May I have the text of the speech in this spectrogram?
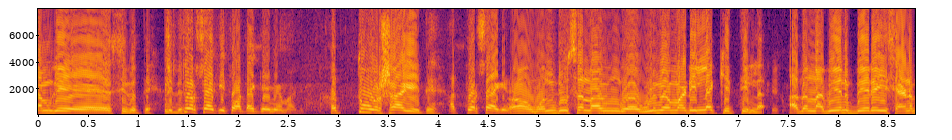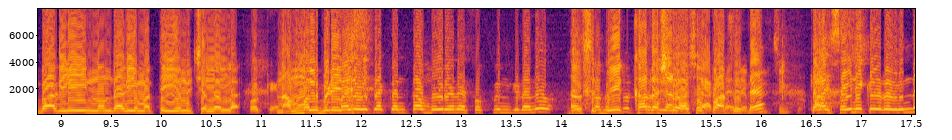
ನಮ್ಗೆ ಸಿಗುತ್ತೆ. ವರ್ಷ ಆಯ್ತು ತೋಟ ಗೇಮೆ ಮಾಡಿ. ಹತ್ತು ವರ್ಷ ಆಗೈತೆ. ಹತ್ತು ವರ್ಷ ಆಗಿದೆ. ಹಾ, ಒಂದ್ ದಿವಸ ನಾವ್ ಹಿಂಗ್ ಉಳುಮೆ ಮಾಡಿಲ್ಲ ಕೆತ್ತಿಲ್ಲ. ಅದನ್ನ ನಾವೇನು ಬೇರೆ ಈ ಸೆಣಬಾಗ್ಲಿ ಇನ್ನೊಂದಾಗ್ಲಿ ಮತ್ತೆ ಏನು ಚೆಲ್ಲಲ್ಲ. Okay. ನಮ್ಮಲ್ಲಿ ಬೆಳೆದ ಮನೇಲಿ ಮೂರನೇ ಸೊಪ್ಪಿನ ಗಿಡನೇ ಬೇಕಾದಷ್ಟು ಸೊಪ್ಪು ಆಗ್ತೈತೆ ಸೈನಿಕರಿಂದ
